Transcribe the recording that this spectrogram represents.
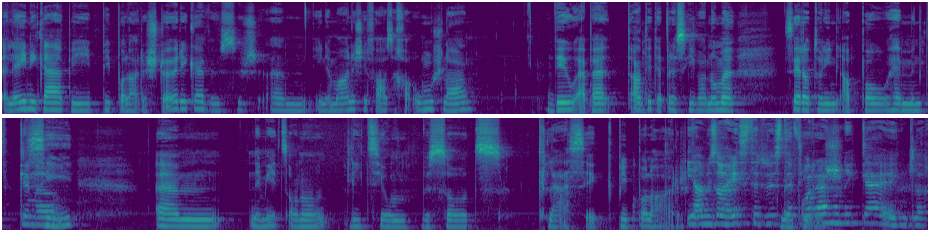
alleine geben bei bipolaren Störungen, weil es sonst ähm, in eine manische Phase kann umschlagen kann, weil eben die Antidepressiva nur Serotoninabbau hemmend Genau. sind, ähm, nehme ich jetzt auch noch Lithium, was so das Classic bipolar Ja, wieso heisst dir das denn vorher noch nicht gegeben eigentlich?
